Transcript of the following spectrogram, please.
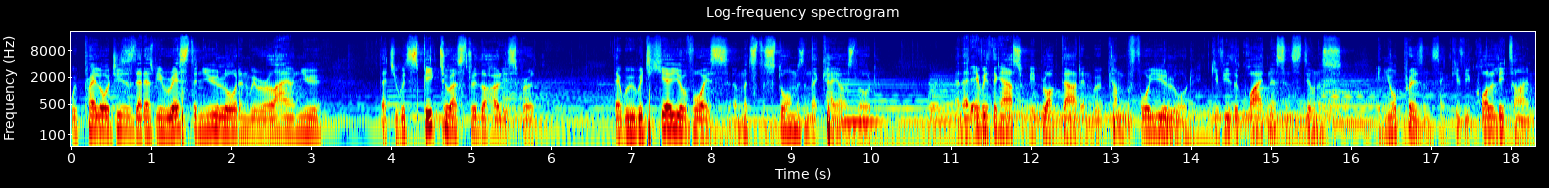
we pray, Lord Jesus, that as we rest in you, Lord, and we rely on you, that you would speak to us through the Holy Spirit, that we would hear your voice amidst the storms and the chaos, Lord and that everything else would be blocked out and would come before you, Lord, give you the quietness and stillness in your presence and give you quality time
